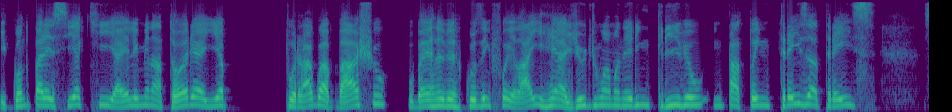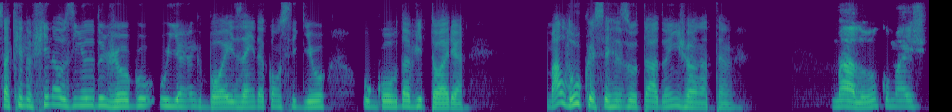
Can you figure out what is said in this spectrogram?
E quando parecia que a eliminatória ia por água abaixo, o Bayer Leverkusen foi lá e reagiu de uma maneira incrível, empatou em 3 a 3 só que no finalzinho do jogo, o Young Boys ainda conseguiu o gol da vitória. Maluco esse resultado, hein, Jonathan? Maluco, mas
